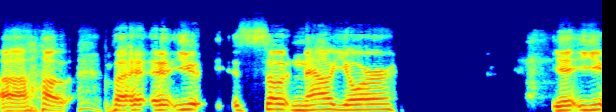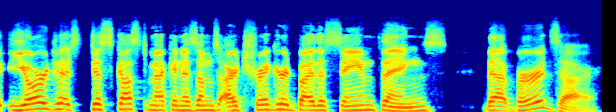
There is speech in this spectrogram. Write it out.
uh, but uh, you so now your you, you, your disgust mechanisms are triggered by the same things that birds are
